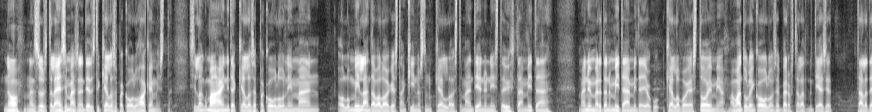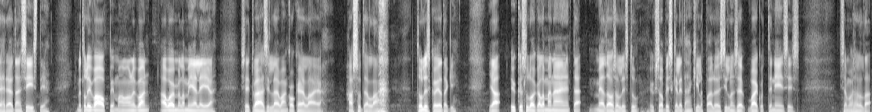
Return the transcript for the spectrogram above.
No, mä suosittelen ensimmäisenä tietysti kellosepäkoulun hakemista. Silloin kun mä hain itse kellosepäkouluun, niin mä en ollut millään tavalla oikeastaan kiinnostunut kelloista. Mä en tiennyt niistä yhtään mitään. Mä en ymmärtänyt mitään, miten joku kello voi edes toimia. Mä vaan tulin kouluun sen perusteella, että mä tiesin, että täällä tehdään jotain siistiä. Mä tulin vaan oppimaan. Mä olin vaan avoimella mielin ja sitten vähän sillä vaan kokeillaan ja hassutellaan, tulisiko jotakin. Ja ykkösluokalla mä näen, että meiltä osallistui yksi opiskelija tähän kilpailuun ja silloin se vaikutti niin siis semmoiselta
